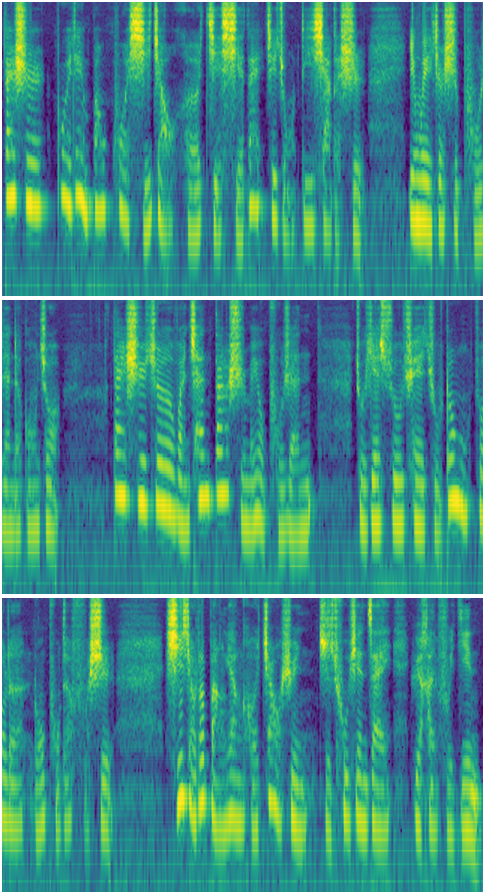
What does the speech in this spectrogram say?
但是不一定包括洗脚和解鞋带这种低下的事，因为这是仆人的工作。但是这晚餐当时没有仆人，主耶稣却主动做了奴仆的服饰。洗脚的榜样和教训只出现在约翰福音。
